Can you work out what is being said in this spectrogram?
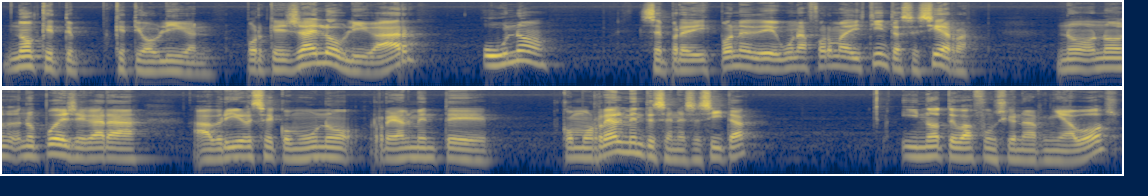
No que te, que te obliguen. Porque ya el obligar, uno se predispone de una forma distinta, se cierra. No, no, no puede llegar a abrirse como uno realmente, como realmente se necesita. Y no te va a funcionar ni a vos,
